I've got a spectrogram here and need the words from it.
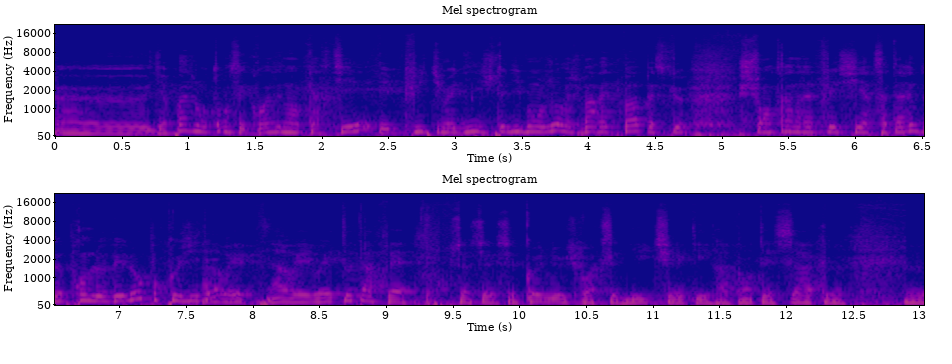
Euh, il n'y a pas longtemps, on s'est croisés dans le quartier et puis tu m'as dit je te dis bonjour et je m'arrête pas parce que je suis en train de réfléchir. Ça t'arrive de prendre le vélo pour cogiter? Ah oui, ah oui, oui, tout à fait. Ça, c'est, c'est connu, je crois que c'est Nietzsche qui racontait ça, que euh,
